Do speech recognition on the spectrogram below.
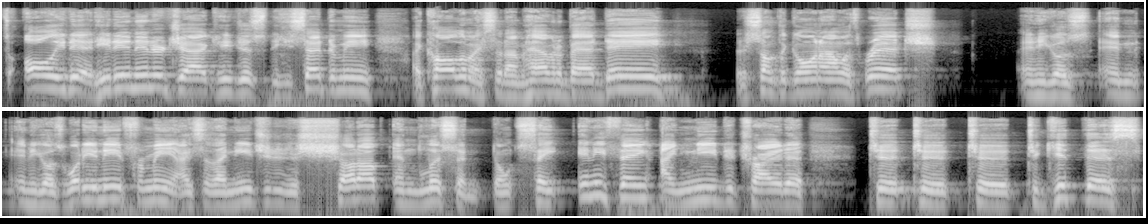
That's all he did. He didn't interject. He just he said to me, I called him, I said, I'm having a bad day. There's something going on with Rich. And he goes, and, and he goes, What do you need from me? I said, I need you to just shut up and listen. Don't say anything. I need to try to to to to to get this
